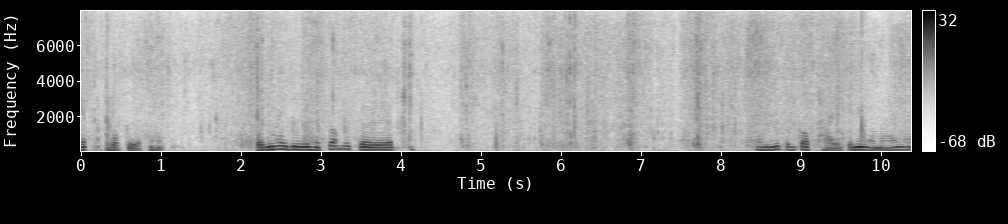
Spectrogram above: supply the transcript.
เห็ดบ่เกิดนะครับผลไม่ดีเห็ดก็ไม่เกิด อันนี้เป็นกอไผ่จะมีหน่อไม้ไหม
